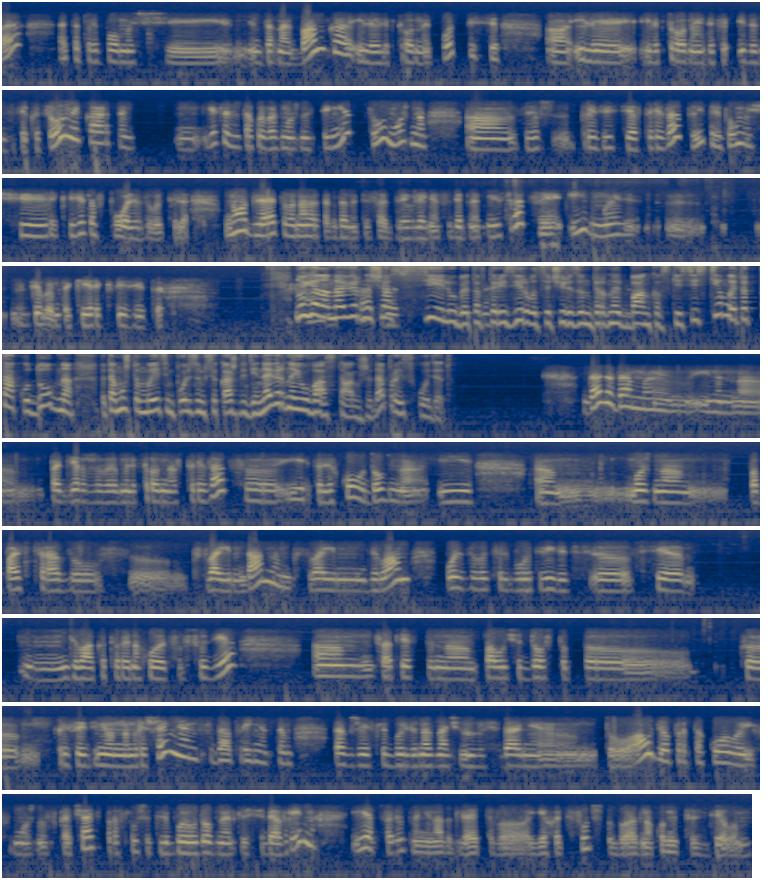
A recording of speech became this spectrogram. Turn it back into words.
это при помощи интернет-банка или электронной подписи, а, или электронной идентификационной карты. Если же такой возможности нет, то можно э, соверш... произвести авторизацию и при помощи реквизитов пользователя. Но для этого надо тогда написать заявление судебной администрации, и мы э, сделаем такие реквизиты. Ну, Яна, наверное, так сейчас все любят авторизироваться да. через интернет-банковские системы. Это так удобно, потому что мы этим пользуемся каждый день. Наверное, и у вас также, да, происходит? Да-да-да, мы именно поддерживаем электронную авторизацию, и это легко, удобно, и эм, можно попасть сразу с, к своим данным, к своим делам. Пользователь будет видеть э, все э, дела, которые находятся в суде, э, соответственно, получит доступ э, к присоединенным решениям суда принятым. Также, если были назначены заседания, то аудиопротоколы, их можно скачать, прослушать в любое удобное для себя время, и абсолютно не надо для этого ехать в суд, чтобы ознакомиться с делом.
